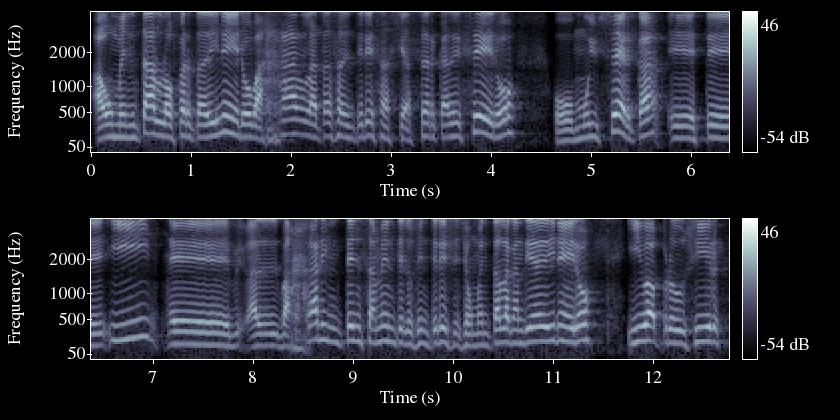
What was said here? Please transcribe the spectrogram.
aumentar la oferta de dinero, bajar la tasa de interés hacia cerca de cero o muy cerca, este, y eh, al bajar intensamente los intereses y aumentar la cantidad de dinero, iba a producir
